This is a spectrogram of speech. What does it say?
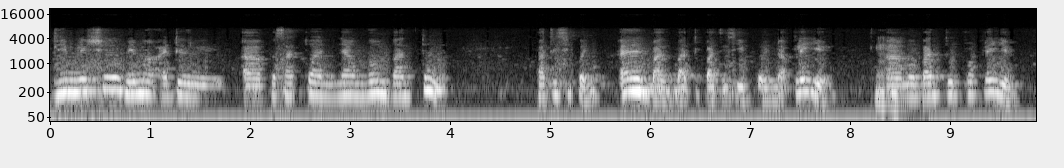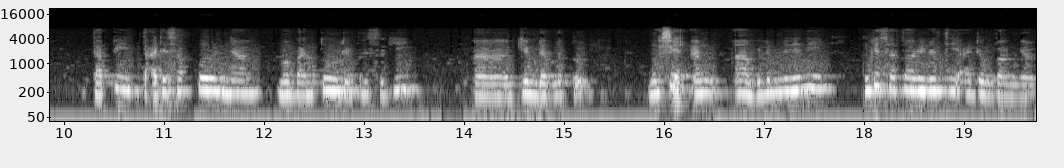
Di Malaysia memang ada uh, persatuan yang membantu partisipan eh bantu partisipan nak player hmm. uh, membantu pro player. Tapi tak ada siapa yang membantu daripada segi uh, game developer mungkin uh, benda-benda ni Mungkin satu hari nanti ada orang yang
